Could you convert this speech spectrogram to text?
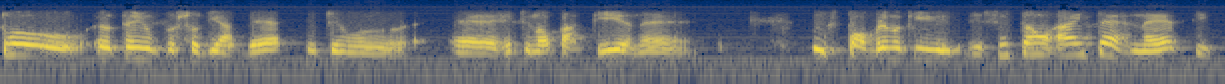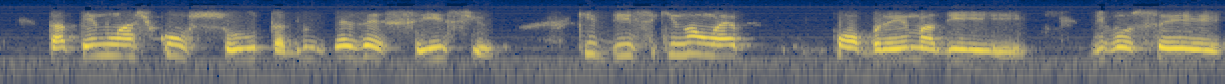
tô, eu tenho, eu sou diabético, tenho é, retinopatia, né? Uns problemas que disse. Então, a internet está tendo umas consultas, uns exercícios, que disse que não é problema de, de você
